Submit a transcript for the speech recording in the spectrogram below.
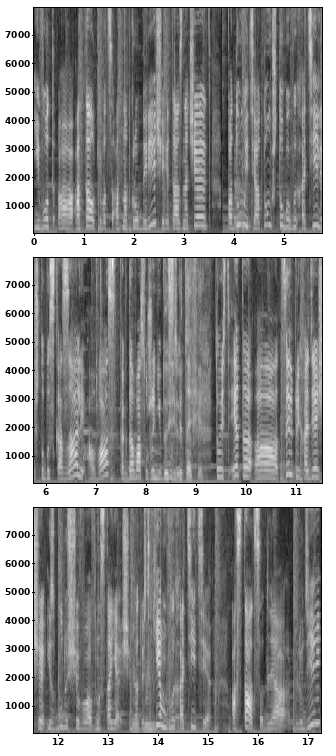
И вот а, отталкиваться от надгробной речи, это означает, подумайте о том, что бы вы хотели, чтобы сказали о вас, когда вас уже не То будет. есть эпитафия. То есть это а, цель, приходящая из будущего в настоящее. Да? То есть кем вы хотите остаться для людей,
